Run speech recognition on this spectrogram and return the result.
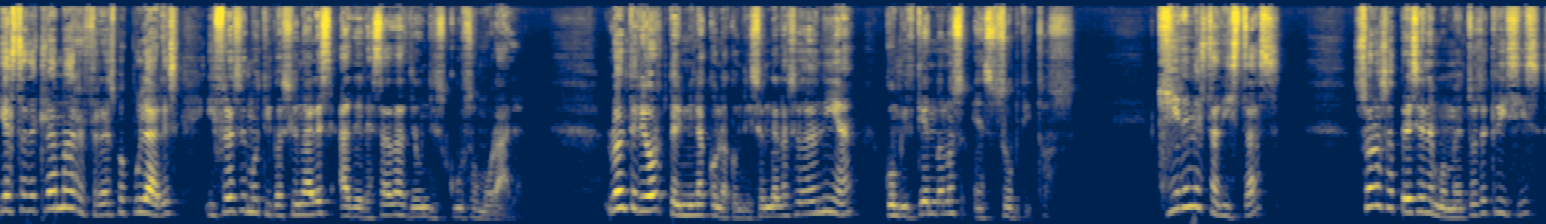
y hasta declama referencias populares y frases motivacionales aderezadas de un discurso moral. Lo anterior termina con la condición de la ciudadanía, convirtiéndonos en súbditos. ¿Quieren estadistas? Solo se aprecian en momentos de crisis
